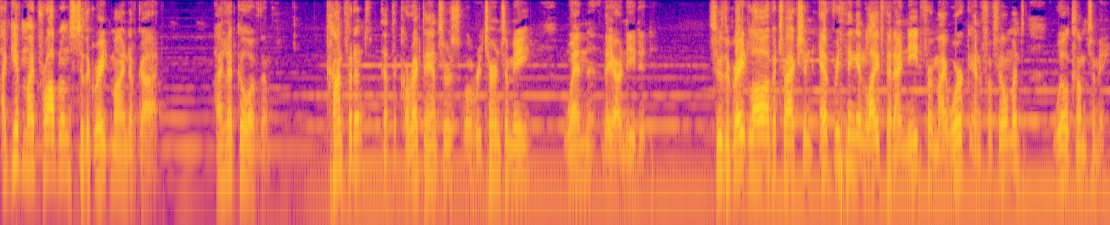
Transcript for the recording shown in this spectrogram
I give my problems to the great mind of God. I let go of them, confident that the correct answers will return to me when they are needed. Through the great law of attraction, everything in life that I need for my work and fulfillment will come to me.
